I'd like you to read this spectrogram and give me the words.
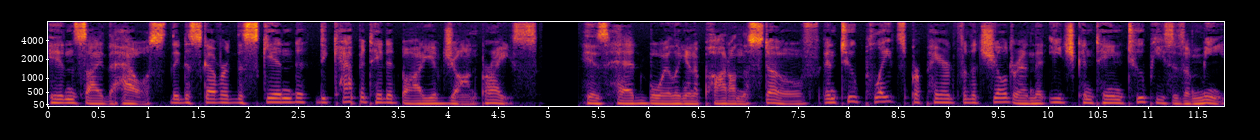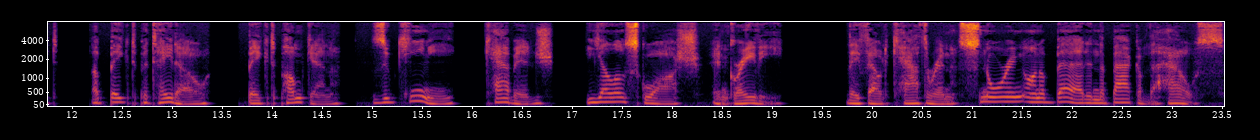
Inside the house, they discovered the skinned, decapitated body of John Price, his head boiling in a pot on the stove, and two plates prepared for the children that each contained two pieces of meat, a baked potato, baked pumpkin, zucchini, cabbage, yellow squash, and gravy. They found Katherine snoring on a bed in the back of the house.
